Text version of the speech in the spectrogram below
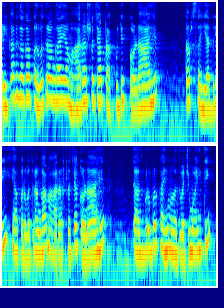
रिकामी जागा पर्वतरांगा या महाराष्ट्राच्या प्राकृतिक कणा आहेत. तर सह्याद्री या पर्वतरांगा महाराष्ट्राच्या कणा आहेत. त्याचबरोबर काही महत्त्वाची माहिती.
